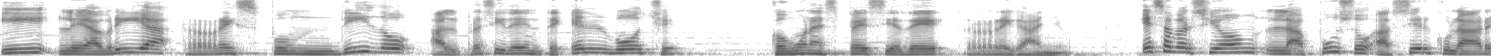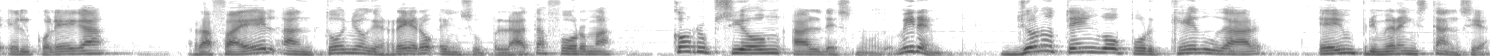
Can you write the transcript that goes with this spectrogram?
y le habría respondido al presidente el boche con una especie de regaño. Esa versión la puso a circular el colega Rafael Antonio Guerrero en su plataforma Corrupción al Desnudo. Miren, yo no tengo por qué dudar en primera instancia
